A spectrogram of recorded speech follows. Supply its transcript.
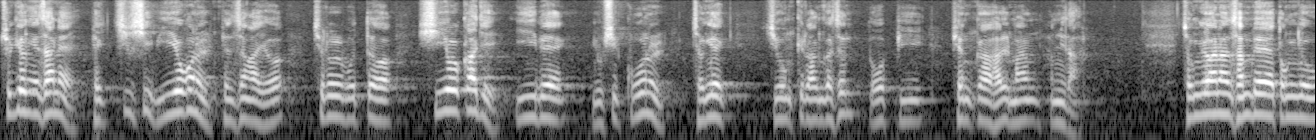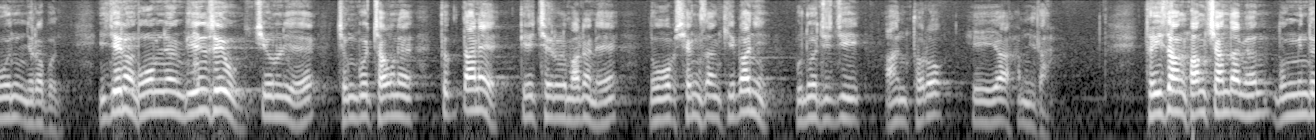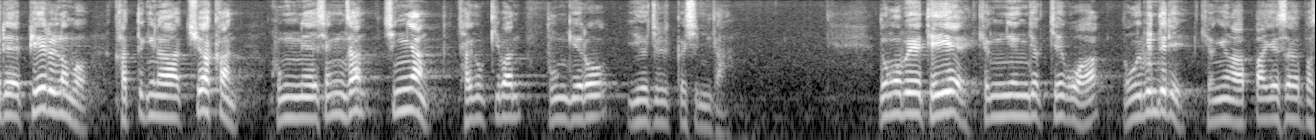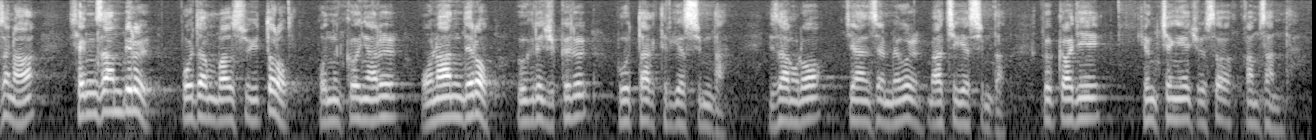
추경 예산에 172억 원을 편성하여 7월부터 12월까지 269원을 정액 지원키로 한 것은 높이 평가할 만합니다. 존경하는 선배 동료 의원 여러분, 이제는 농업용 면세유 지원을 위해 정부 차원의 특단의 대책을 마련해 농업 생산 기반이 무너지지 않도록 해야 합니다. 더 이상 방치한다면 농민들의 피해를 넘어 가뜩이나 취약한 국내 생산 식량 자급 기반 붕괴로 이어질 것입니다. 농업의 대의 경쟁력 제고와 농업인들이 경영 압박에서 벗어나 생산비를 보장받을 수 있도록 본 건의안을 원안대로 의결해 줄 것을 부탁드리겠습니다. 이상으로 제안 설명을 마치겠습니다. 끝까지 경청해 주셔서 감사합니다.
